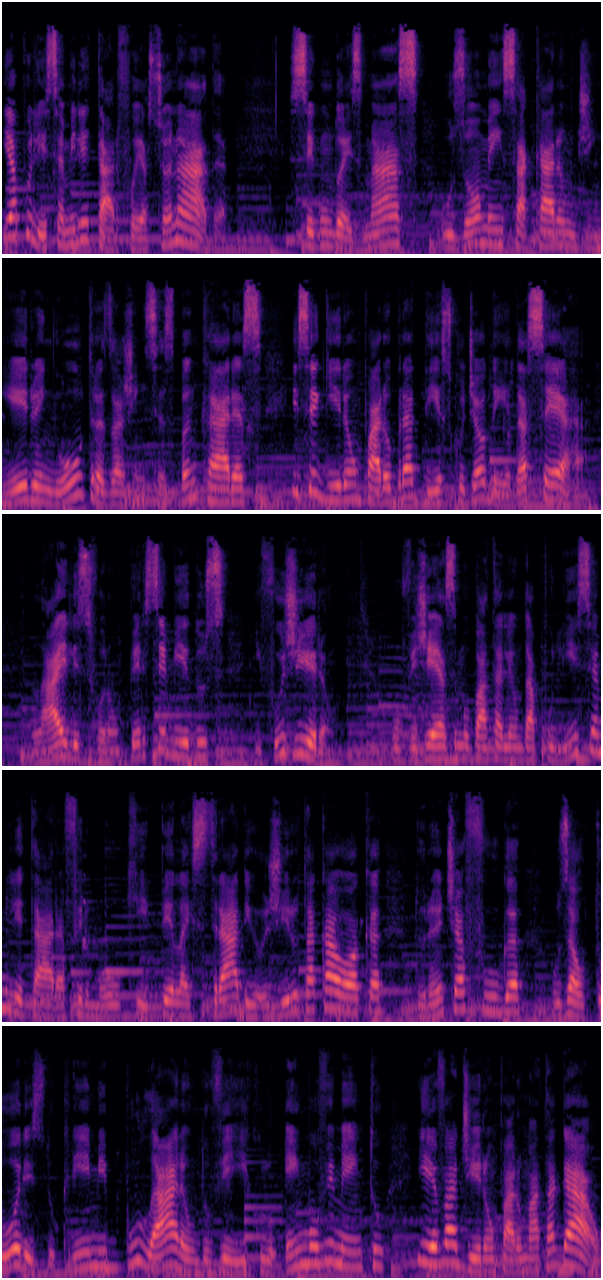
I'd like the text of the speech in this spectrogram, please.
e a polícia militar foi acionada. Segundo a SMAS, os homens sacaram dinheiro em outras agências bancárias e seguiram para o Bradesco de Aldeia da Serra. Lá eles foram percebidos e fugiram. O 20 Batalhão da Polícia Militar afirmou que, pela estrada Yojiro Takaoka, durante a fuga, os autores do crime pularam do veículo em movimento e evadiram para o matagal.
